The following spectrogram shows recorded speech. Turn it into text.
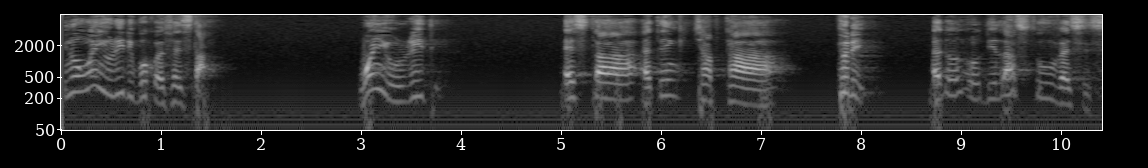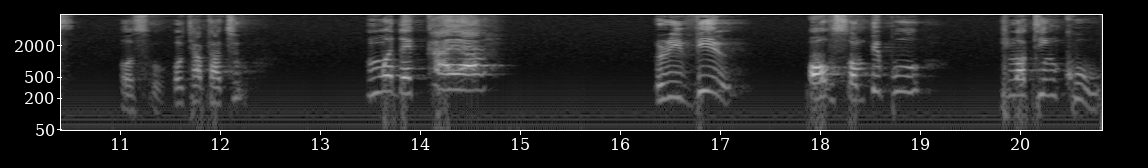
You know, when you read the book of Esther, when you read Esther, I think chapter 3, I don't know, the last two verses or so, or chapter 2, Mordecai revealed of some people plotting coup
